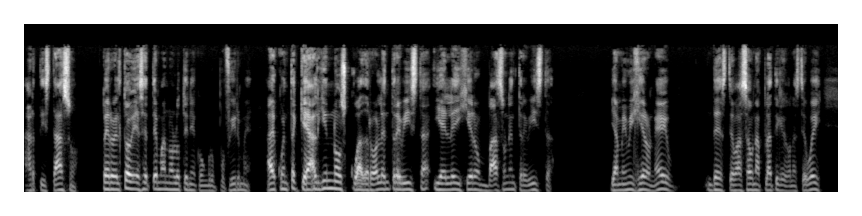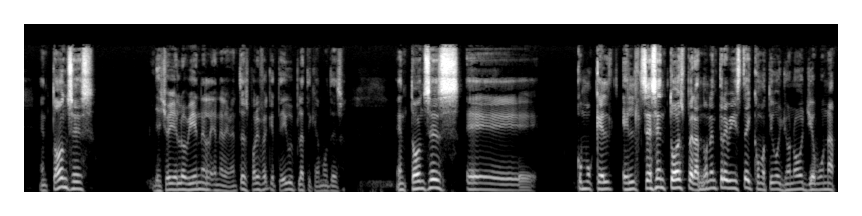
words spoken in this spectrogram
artistazo. Pero él todavía ese tema no lo tenía con grupo firme. Hay cuenta que alguien nos cuadró la entrevista y a él le dijeron, vas a una entrevista. Y a mí me dijeron, hey, de este, vas a una plática con este güey. Entonces, de hecho, ayer lo vi en el, en el evento de Spotify que te digo y platicamos de eso. Entonces, eh, como que él, él se sentó esperando una entrevista y como te digo, yo no llevo una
